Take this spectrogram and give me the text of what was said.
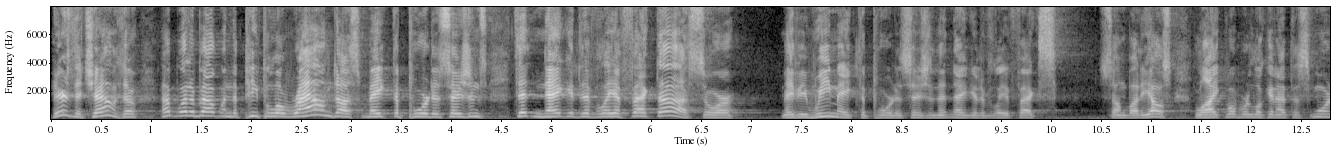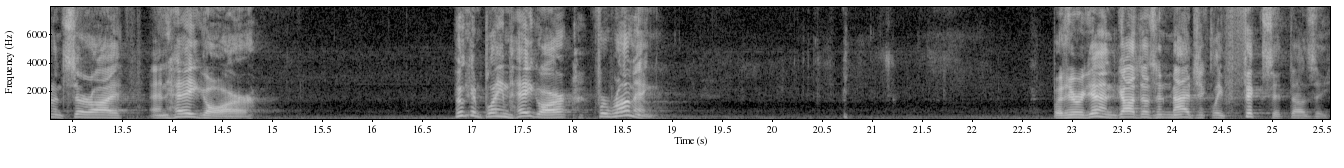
Here's the challenge, though. Uh, what about when the people around us make the poor decisions that negatively affect us? Or maybe we make the poor decision that negatively affects somebody else, like what we're looking at this morning Sarai and Hagar. Who can blame Hagar for running? But here again, God doesn't magically fix it, does He?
